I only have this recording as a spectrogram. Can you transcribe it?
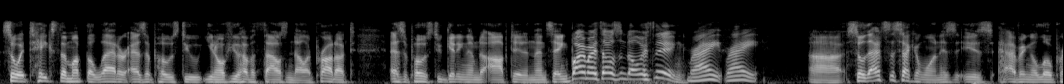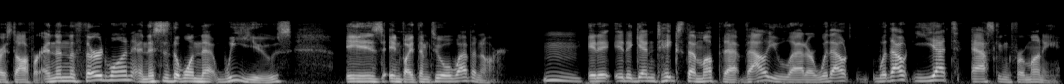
So it takes them up the ladder as opposed to, you know, if you have a thousand dollar product, as opposed to getting them to opt in and then saying, buy my thousand dollar thing. Right. Right. Uh, so that's the second one is is having a low priced offer. And then the third one, and this is the one that we use, is invite them to a webinar Hmm. it it again takes them up that value ladder without without yet asking for money.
